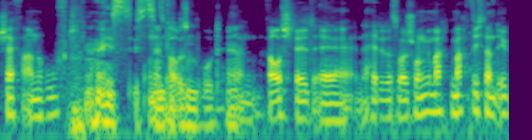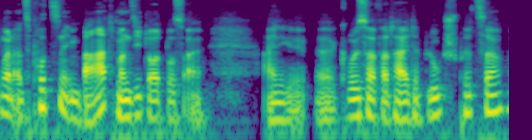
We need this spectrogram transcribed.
Chef anruft, ist, ist sein Pausenbrot. Ja. dann rausstellt, er hätte das wohl schon gemacht, macht sich dann irgendwann als Putzen im Bad. Man sieht dort bloß ein, einige äh, größer verteilte Blutspritzer.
